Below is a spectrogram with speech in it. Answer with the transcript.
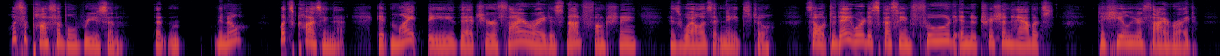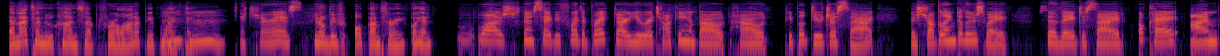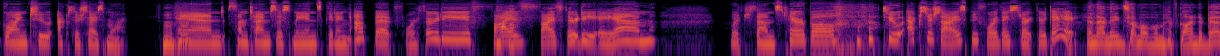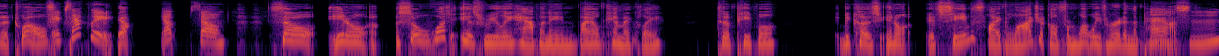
what's a possible reason that, you know, what's causing that? It might be that your thyroid is not functioning as well as it needs to. So today we're discussing food and nutrition habits to heal your thyroid. And that's a new concept for a lot of people, I think. Mm-hmm. It sure is. You know, before, oh, I'm sorry. Go ahead. Well, I was just going to say before the break, Dar, you were talking about how people do just that. They're struggling to lose weight. So they decide, okay, I'm going to exercise more. Mm-hmm. And sometimes this means getting up at 4.30, 5, uh-huh. 5.30 a.m., which sounds terrible, to exercise before they start their day. And that means some of them have gone to bed at 12. Exactly. Yep. Yep. So So, you know, uh, so what is really happening biochemically to people? Because, you know, it seems like logical from what we've heard in the past mm-hmm.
